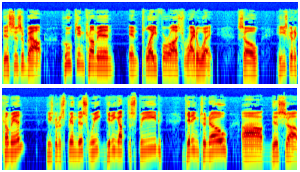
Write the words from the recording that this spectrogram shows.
This is about who can come in and play for us right away. So he's going to come in. He's going to spend this week getting up to speed, getting to know uh, this uh,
